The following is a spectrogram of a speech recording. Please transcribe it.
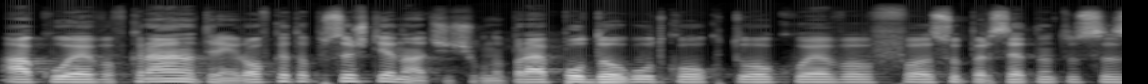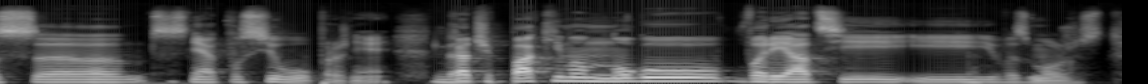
Ако е в края на тренировката, по същия начин ще го направя по-дълго, отколкото ако е в суперсетнато с, с някакво силово упражнение. Да. Така че пак има много вариации и възможности.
